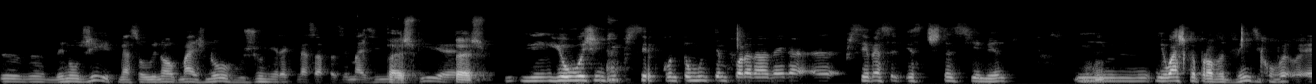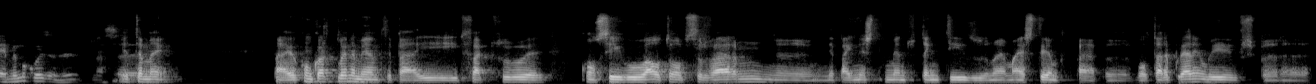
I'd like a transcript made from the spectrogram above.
de, de, de, enologia. Começa o enólogo mais novo, o júnior é que começa a fazer mais enologia. E, e, eu hoje em dia percebo, quando estou muito tempo fora da adega, uh, percebo essa, esse distanciamento e uhum. eu acho que a prova de vinhos é a mesma coisa, não é? Nossa... Eu também. Pá, eu concordo plenamente pá, e de facto eh, consigo auto-observar-me eh, e neste momento tenho tido não é, mais tempo pá, para voltar a pegar em livros, para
